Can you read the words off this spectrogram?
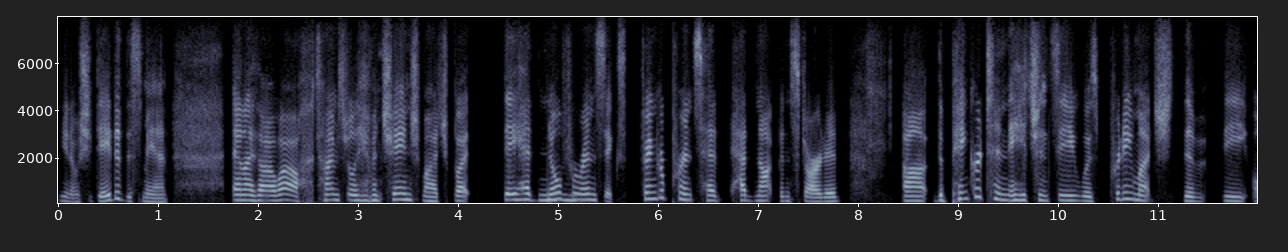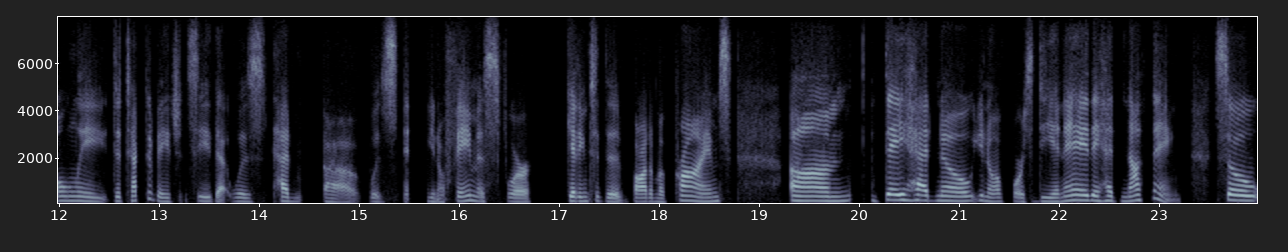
you know, she dated this man. And I thought, wow, times really haven't changed much, but they had no mm-hmm. forensics. Fingerprints had had not been started. Uh, the Pinkerton agency was pretty much the the only detective agency that was had uh, was you know famous for getting to the bottom of crimes. Um, they had no, you know, of course, DNA. They had nothing. So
